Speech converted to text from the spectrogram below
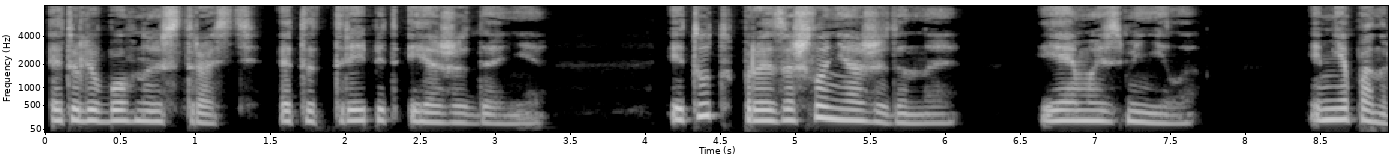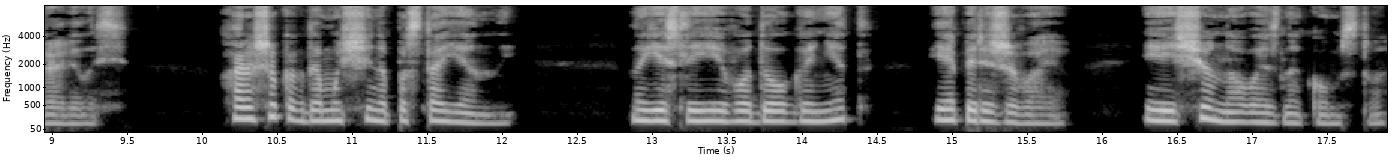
эту любовную страсть, этот трепет и ожидание. И тут произошло неожиданное. Я ему изменила. И мне понравилось. Хорошо, когда мужчина постоянный. Но если его долго нет, я переживаю и еще новое знакомство.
